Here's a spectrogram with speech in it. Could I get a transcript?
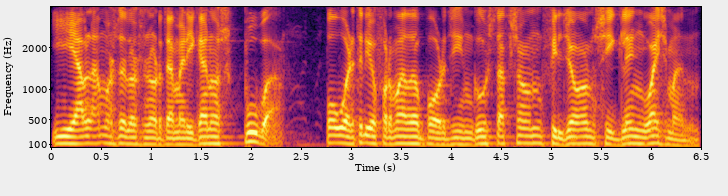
Y hablamos de los norteamericanos Puba, Power Trio formado por Jim Gustafson, Phil Jones y Glenn Wiseman.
